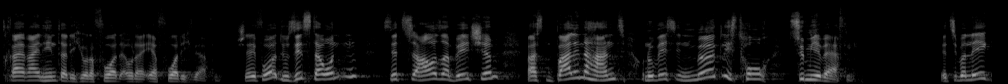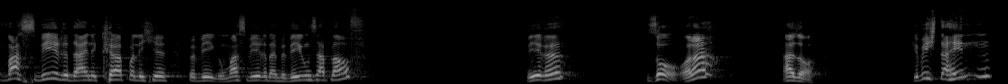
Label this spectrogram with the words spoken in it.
drei Reihen hinter dich oder, vor, oder eher vor dich werfen. Stell dir vor, du sitzt da unten, sitzt zu Hause am Bildschirm, hast einen Ball in der Hand und du willst ihn möglichst hoch zu mir werfen. Jetzt überleg, was wäre deine körperliche Bewegung? Was wäre dein Bewegungsablauf? Wäre so, oder? Also, Gewicht da hinten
